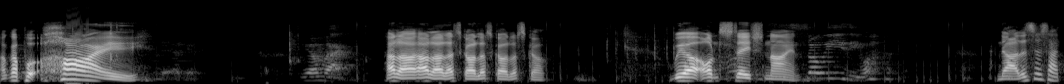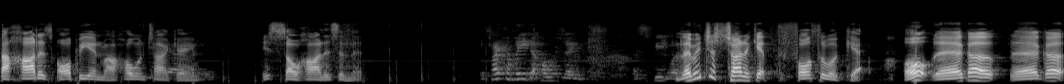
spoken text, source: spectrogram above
I'm gonna put hi. Okay, okay. Yeah, I'm back. Hello, hello, let's go, let's go, let's go. We are on oh, stage 9. So easy. Nah, this is like the hardest obby in my whole entire game. It's so hard, isn't it? It's like completing the whole thing. Speed. Let me just try to get fall through a gap. Oh, there you go, there you go.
